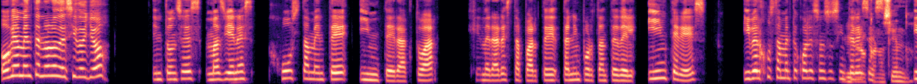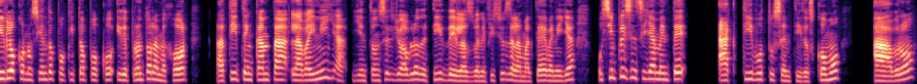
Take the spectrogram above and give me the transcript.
Obviamente no lo decido yo. Entonces, más bien es justamente interactuar, generar esta parte tan importante del interés y ver justamente cuáles son sus Irlo intereses, conociendo. irlo conociendo poquito a poco y de pronto a la mejor a ti te encanta la vainilla y entonces yo hablo de ti, de los beneficios de la malteada de vainilla o simple y sencillamente activo tus sentidos, ¿cómo? Abro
